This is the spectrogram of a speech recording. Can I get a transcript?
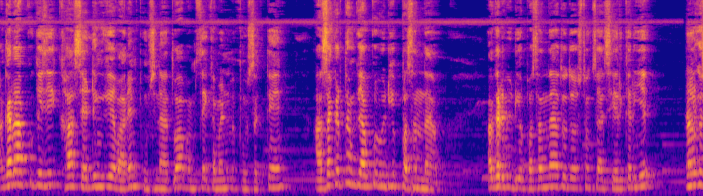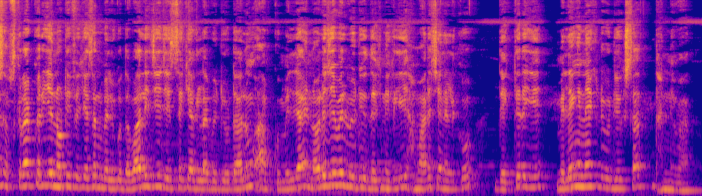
अगर आपको किसी खास सेटिंग के बारे में पूछना है तो आप हमसे कमेंट में पूछ सकते हैं। आशा करता हूँ कि आपको वीडियो पसंद आया अगर वीडियो पसंद आया तो दोस्तों के साथ शेयर करिए। चैनल को सब्सक्राइब करिए नोटिफिकेशन बेल को दबा लीजिए जिससे कि अगला वीडियो डालूँ, आपको मिल जाए नॉलेजेबल वीडियो देखने के लिए हमारे चैनल को देखते रहिए। मिलेंगे नेक्स्ट वीडियो के साथ, धन्यवाद।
